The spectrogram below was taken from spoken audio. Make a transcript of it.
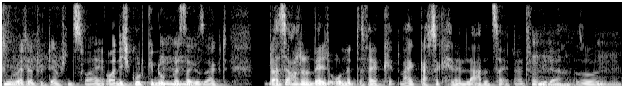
in Red Dead Redemption 2. Aber nicht gut genug, mhm. besser gesagt. Da ist ja auch eine Welt ohne, da gab es ja keine Ladezeiten einfach mhm. wieder. Also mhm.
